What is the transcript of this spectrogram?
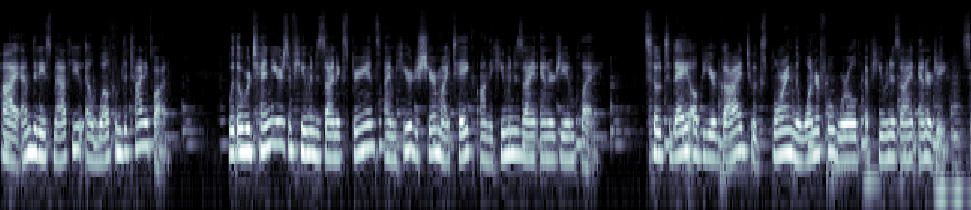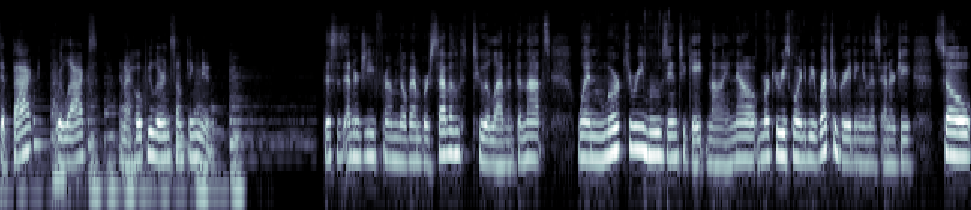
Hi, I'm Denise Mathew, and welcome to TinyPod. With over 10 years of human design experience, I'm here to share my take on the human design energy in play. So today I'll be your guide to exploring the wonderful world of human design energy. Sit back, relax, and I hope you learn something new. This is energy from November 7th to 11th, and that's when Mercury moves into gate 9. Now, Mercury is going to be retrograding in this energy, so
